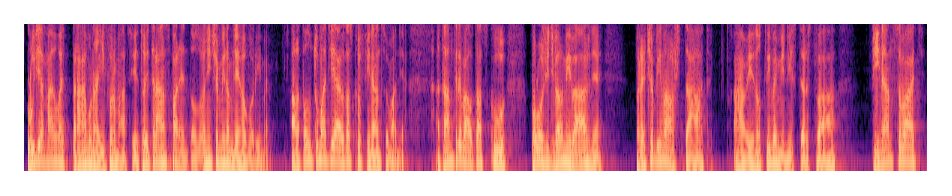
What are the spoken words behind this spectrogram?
Ľudia majú mať právo na informácie. To je transparentnosť, o ničom inom nehovoríme. Ale potom tu máte aj otázku financovania. A tam treba otázku položiť veľmi vážne prečo by mal štát a jednotlivé ministerstvá financovať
